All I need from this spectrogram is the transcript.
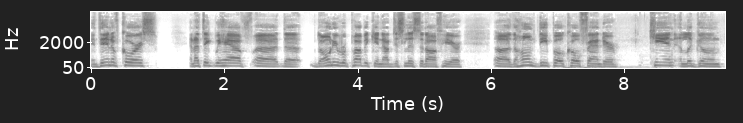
And then, of course, and I think we have uh, the the only Republican I'll just list it off here, uh, the Home Depot co-founder Ken Lagoon,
